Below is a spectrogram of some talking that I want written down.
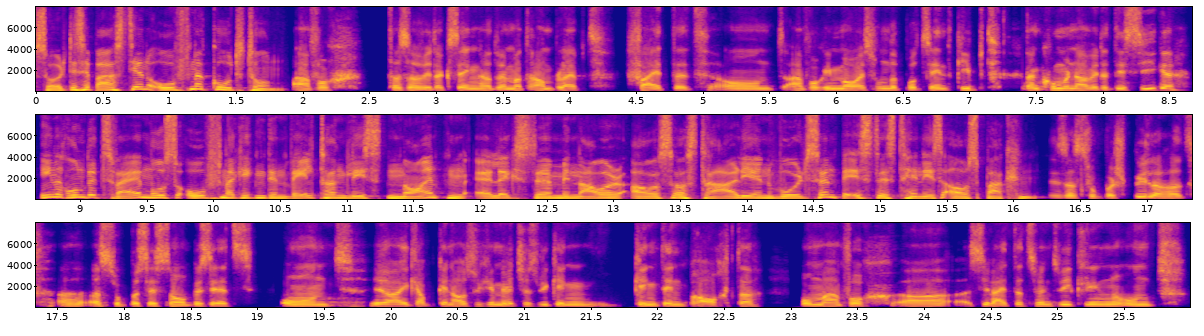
sollte Sebastian Offner gut tun. Einfach dass er wieder gesehen hat, wenn man dran bleibt, fightet und einfach immer alles 100% gibt, dann kommen auch wieder die Siege. In Runde 2 muss Offner gegen den Weltranglisten 9. Alex de Minaur aus Australien wohl sein bestes Tennis auspacken. Das ist ein super Spieler, hat eine super Saison bis jetzt. Und ja, ich glaube, genau solche Matches wie gegen, gegen den braucht er, um einfach äh, sie weiterzuentwickeln und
